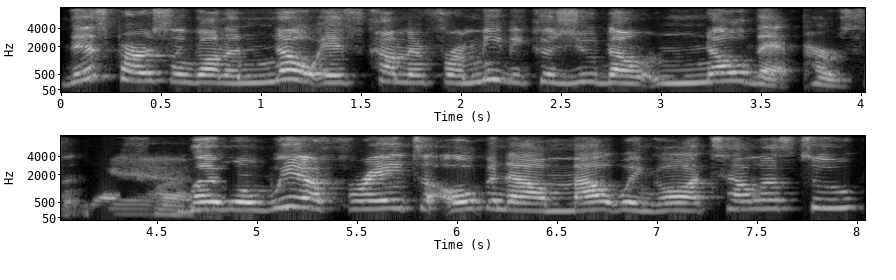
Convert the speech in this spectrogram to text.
this person gonna know it's coming from me because you don't know that person. Yeah. But when we're afraid to open our mouth when God tell us to,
